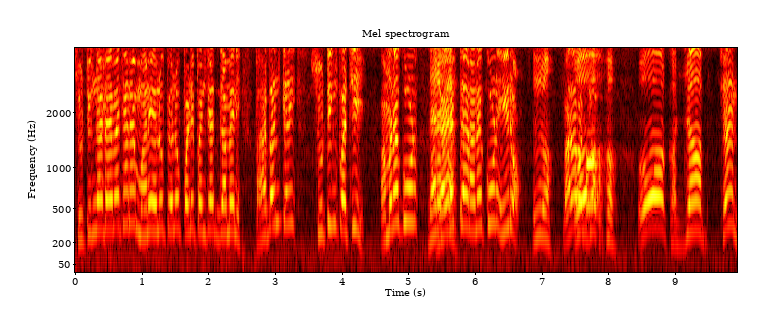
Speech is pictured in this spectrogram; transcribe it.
શૂટિંગ ના ટાઈમે છે ને મને એલું પેલું પડી પંચાયત ગમે નહીં. ભાઈબંધ કઈ શૂટિંગ પછી. હમણાં કોણ. ડાયરેક્ટર અને કોણ? હીરો હીરો બરાબર, જો. ઓ ગજબ. છે ને.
